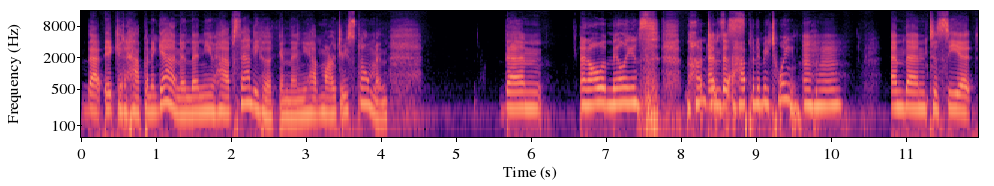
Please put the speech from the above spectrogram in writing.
that it could happen again. And then you have Sandy Hook, and then you have Marjory Stoneman. Then and all the millions, hundreds this- that happen in between. and then to see it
